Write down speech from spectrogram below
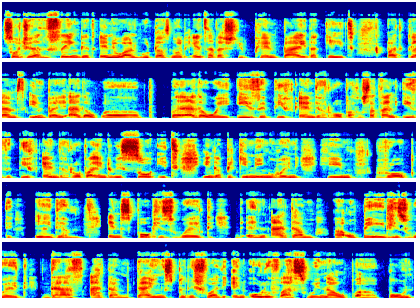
So Jesus is saying that anyone who does not enter the sheep pen by the gate but climbs in by other uh, by other way is a thief and a robber. So Satan is a thief and a robber, and we saw it in the beginning when he robbed Adam and spoke his word, and Adam uh, obeyed his word. Thus, Adam dying spiritually, and all of us were now uh, born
